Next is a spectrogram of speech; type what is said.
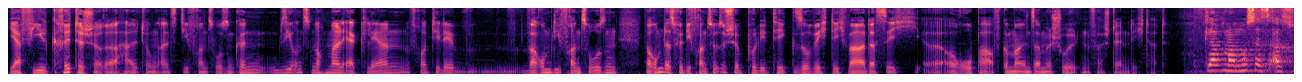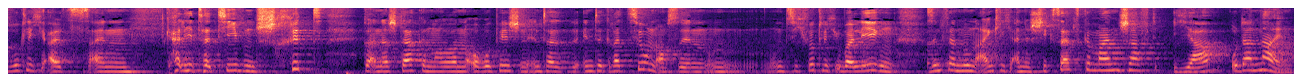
ja viel kritischere Haltung als die Franzosen. Können Sie uns nochmal erklären, Frau Thiele, warum die Franzosen, warum das für die französische Politik so wichtig war, dass sich äh, Europa auf gemeinsame Schulden verständigt hat? Ich glaube, man muss das auch wirklich als einen qualitativen Schritt zu einer stärkeren europäischen Integration auch sehen und, und, sich wirklich überlegen, sind wir nun eigentlich eine Schicksalsgemeinschaft, ja oder nein?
